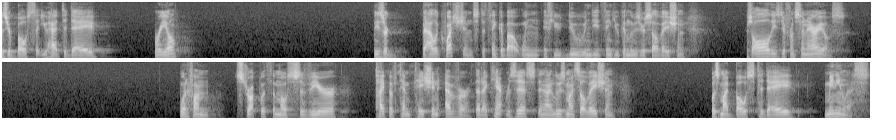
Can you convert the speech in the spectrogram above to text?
Was your boast that you had today real? These are valid questions to think about when, if you do indeed think you can lose your salvation. There's all these different scenarios. What if I'm struck with the most severe type of temptation ever that I can't resist and I lose my salvation? Was my boast today meaningless?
